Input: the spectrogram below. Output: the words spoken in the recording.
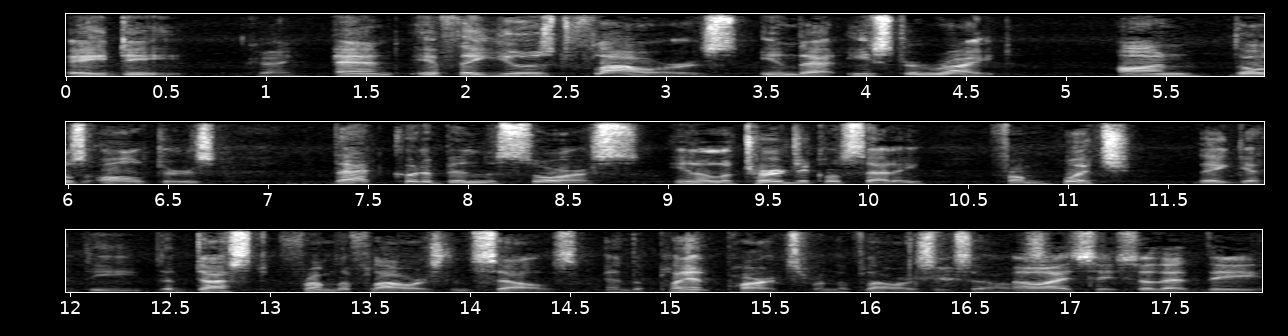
AD. Okay. And if they used flowers in that Eastern rite on those altars, that could have been the source in a liturgical setting from which they get the, the dust from the flowers themselves and the plant parts from the flowers themselves. Oh, I see. So that the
